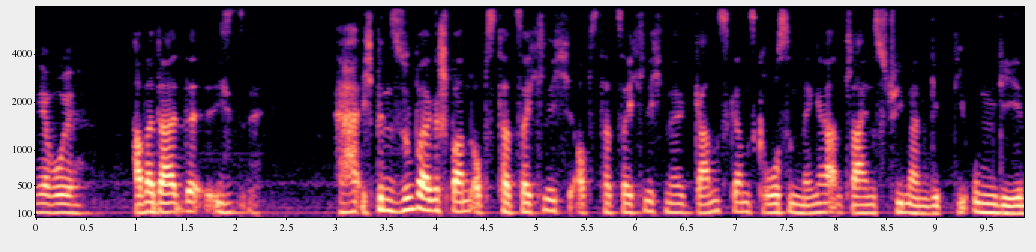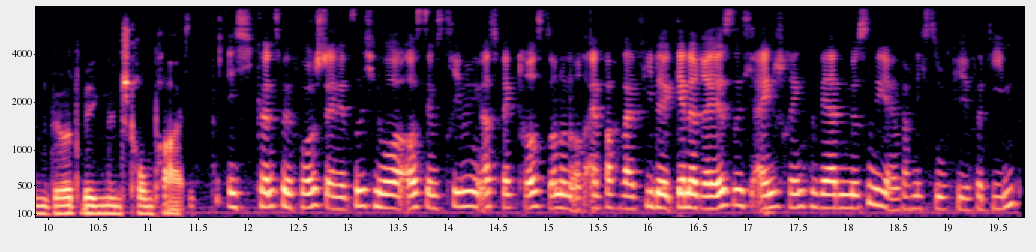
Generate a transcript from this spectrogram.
Jawohl. Aber da, da ich, ja, ich bin super gespannt, ob es tatsächlich, ob es tatsächlich eine ganz, ganz große Menge an kleinen Streamern gibt, die umgehen wird wegen den Strompreisen. Ich könnte es mir vorstellen, jetzt nicht nur aus dem Streaming-Aspekt raus, sondern auch einfach, weil viele generell sich einschränken werden müssen, die einfach nicht so viel verdienen.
